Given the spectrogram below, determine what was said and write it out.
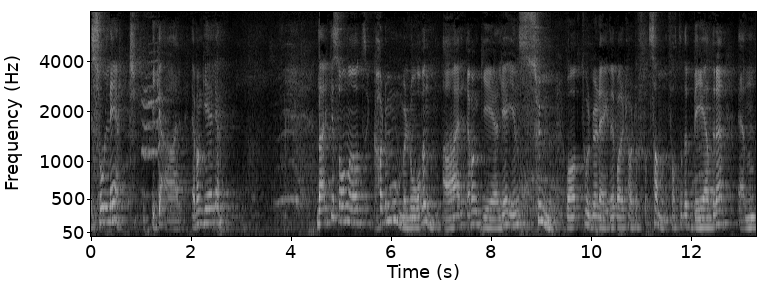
isolert ikke er evangeliet. Det er ikke sånn at kardemommeloven er evangeliet i en sum, og at Torbjørn Egner bare klarte å sammenfatte det bedre enn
